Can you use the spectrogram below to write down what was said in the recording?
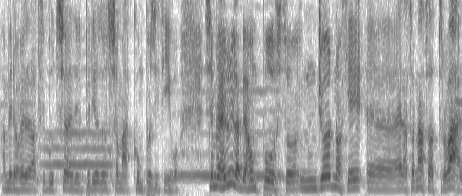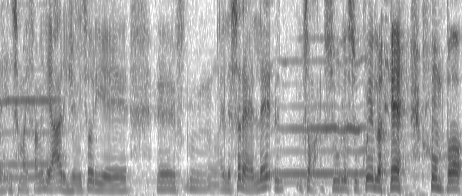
a meno che l'attribuzione del periodo insomma compositivo. Sembra che lui l'abbia composto in un giorno che eh, era tornato a trovare insomma i familiari, i genitori e, f- mh, e le sorelle, insomma sul- su quello che è un po'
